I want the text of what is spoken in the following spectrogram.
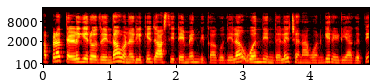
ಹಪ್ಪಳ ತೆಳ್ಳಗಿರೋದ್ರಿಂದ ಒಣಗಲಿಕ್ಕೆ ಜಾಸ್ತಿ ಟೈಮ್ ಏನು ಬೇಕಾಗೋದಿಲ್ಲ. ಒಂದಿನದಲ್ಲೇ ಚೆನ್ನಾಗಿ ಒಣಗಿ ರೆಡಿ ಆಗುತ್ತೆ.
